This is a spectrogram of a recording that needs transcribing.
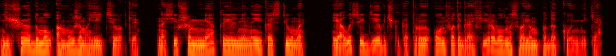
Еще я думал о муже моей тетки, носившем мятые льняные костюмы, и о лысой девочке, которую он фотографировал на своем подоконнике.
